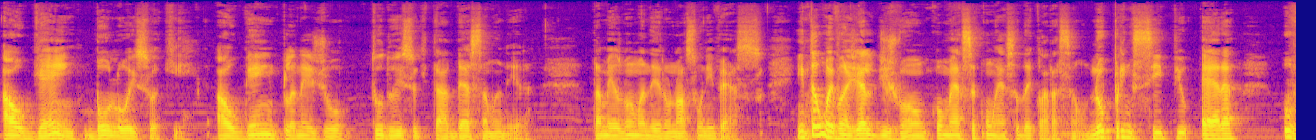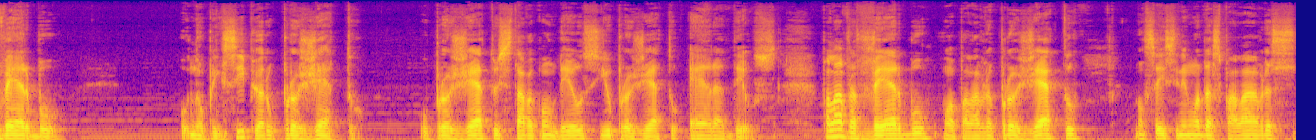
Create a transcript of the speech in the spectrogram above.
alguém bolou isso aqui, alguém planejou tudo isso que está dessa maneira da mesma maneira o nosso universo. Então o Evangelho de João começa com essa declaração: No princípio era o Verbo. No princípio era o projeto. O projeto estava com Deus e o projeto era Deus. A palavra verbo, ou a palavra projeto, não sei se nenhuma das palavras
